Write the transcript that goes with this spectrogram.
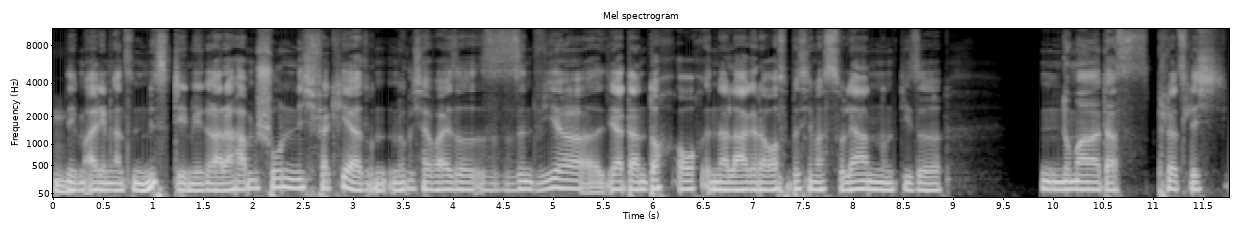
Hm. neben all dem ganzen Mist, den wir gerade haben, schon nicht verkehrt. Und möglicherweise sind wir ja dann doch auch in der Lage, daraus ein bisschen was zu lernen und diese Nummer, dass plötzlich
